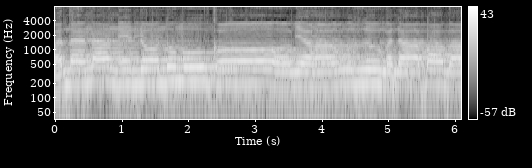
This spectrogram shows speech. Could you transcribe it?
ဗတနာနေတောသူမူခောမြဟာဥစုမနာပပါ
